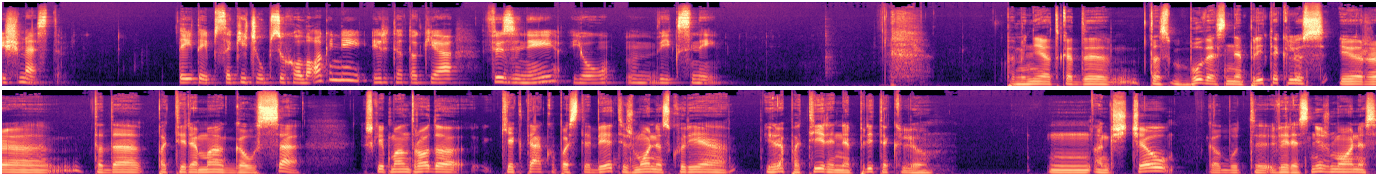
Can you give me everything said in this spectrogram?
išmesti. Tai taip, sakyčiau, psichologiniai ir tie tokie fiziniai jau veiksniai. Paminėjot, kad e, tas buvęs nepriteklius ir e, tada patiriama gausa. Kažkaip man atrodo, kiek teko pastebėti žmonės, kurie yra patyrę nepriteklių anksčiau, galbūt vyresni žmonės,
